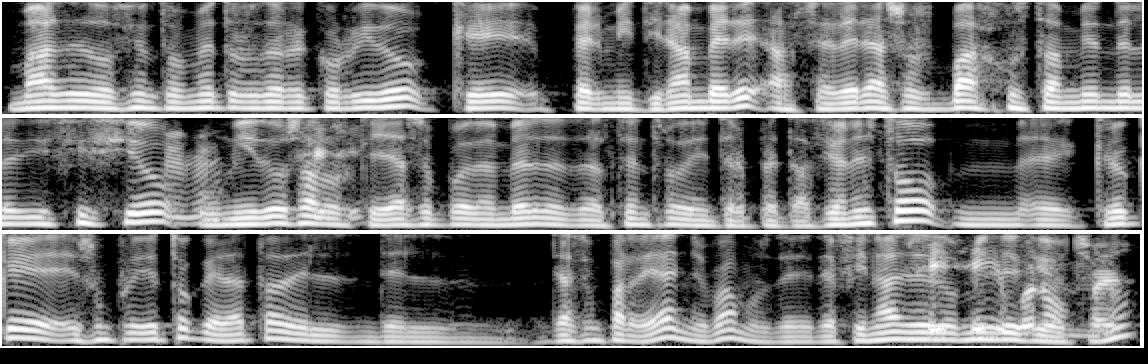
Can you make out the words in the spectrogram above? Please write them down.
Más de 200 metros de recorrido que permitirán ver, acceder a esos bajos también del edificio, unidos a los que ya se pueden ver desde el centro de interpretación. Esto mm, eh, creo que es un proyecto que data del, de hace un par de años, vamos, de, finales de 2018, ¿no?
